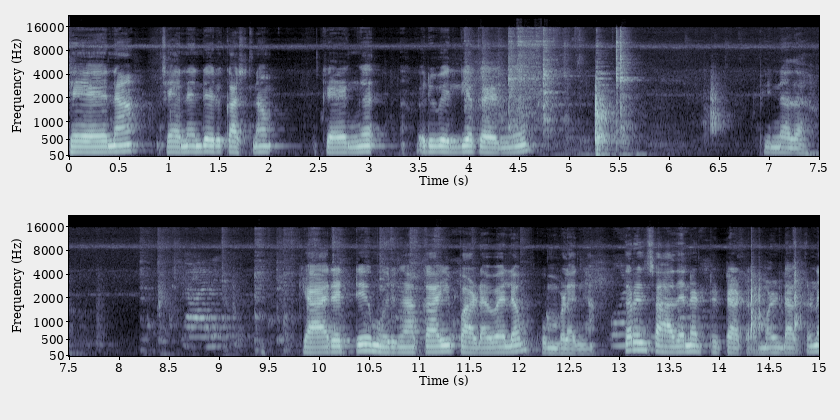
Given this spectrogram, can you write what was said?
ചേന ചേനന്റെ ഒരു കഷ്ണം കിഴങ്ങ് ഒരു വലിയ കിഴങ്ങ്. പിന്നെ അതാ ക്യാരറ്റ് മുരിങ്ങാക്കായി പടവലം കുമ്പളങ്ങ. ഇത്രയും സാധനം ഇട്ടിട്ടാട്ടോ നമ്മൾ ഉണ്ടാക്കണ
